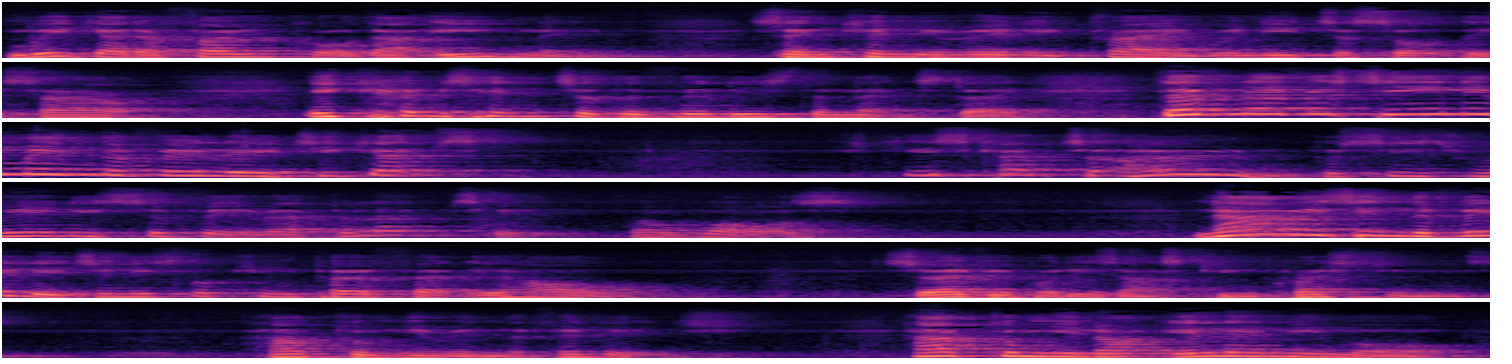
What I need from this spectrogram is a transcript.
We get a phone call that evening saying, Can you really pray? We need to sort this out. He goes into the village the next day. They've never seen him in the village. He kept, he's kept at home because he's really severe epileptic. Well, was. Now he's in the village and he's looking perfectly whole. So everybody's asking questions. How come you're in the village? How come you're not ill anymore?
